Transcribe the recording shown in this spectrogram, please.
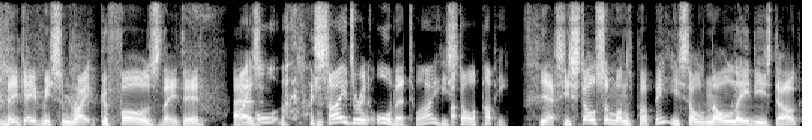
they gave me some right guffaws. They did. my, As or- my sides are in orbit. Why? Uh, He stole a puppy. Yes, he stole someone's puppy. He stole an old lady's dog.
